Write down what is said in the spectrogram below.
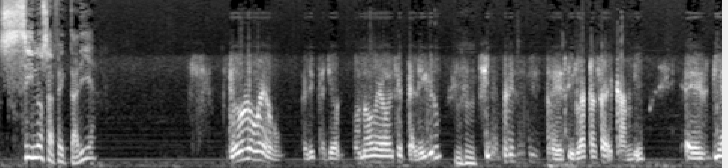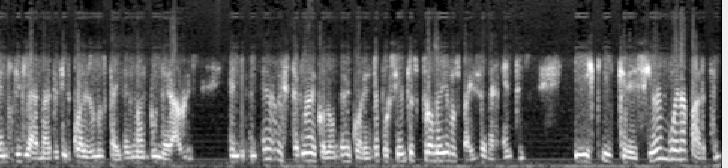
sí nos afectaría? Yo no lo veo. Felipe, yo, yo no veo ese peligro. Uh -huh. Siempre es difícil predecir la tasa de cambio. Es bien difícil además decir cuáles son los países más vulnerables. El nivel externo de Colombia de 40% es promedio en los países emergentes y, y, creció en buena parte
